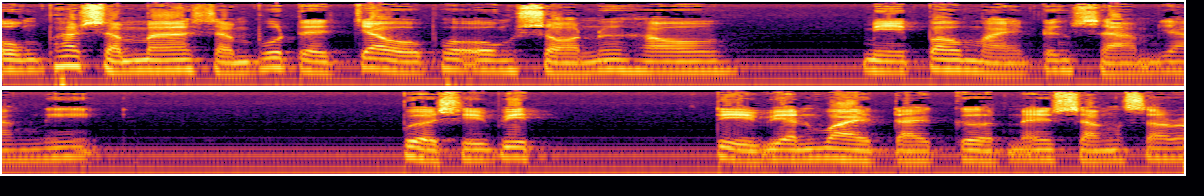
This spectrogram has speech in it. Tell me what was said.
องค์พระสัมมาสัมพุทธเจ้าพระองค์สอนให้เฮามีเป้าหมายถึงสามอย่างนี้ เพื่อชีวิตตีเวียนว่ายตายเกิดในสังสาร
